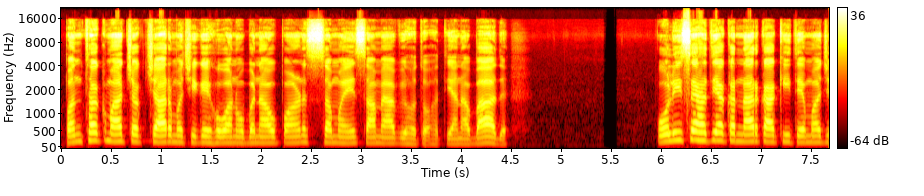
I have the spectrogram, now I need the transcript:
પંથકમાં ચકચાર મચી ગઈ હોવાનો બનાવ પણ સમયે સામે આવ્યો હતો. હત્યાના બાદ પોલીસે હત્યા કરનાર કાકી તેમજ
